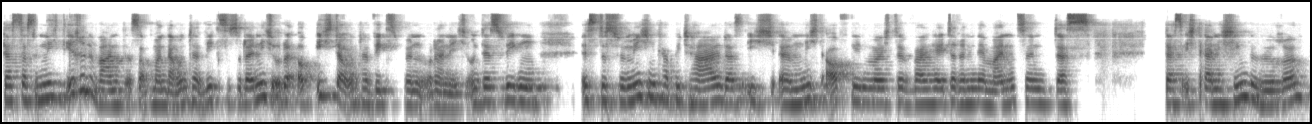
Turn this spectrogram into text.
dass das nicht irrelevant ist, ob man da unterwegs ist oder nicht, oder ob ich da unterwegs bin oder nicht. Und deswegen ist es für mich ein Kapital, dass ich ähm, nicht aufgeben möchte, weil Haterinnen der Meinung sind, dass, dass ich da nicht hingehöre.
